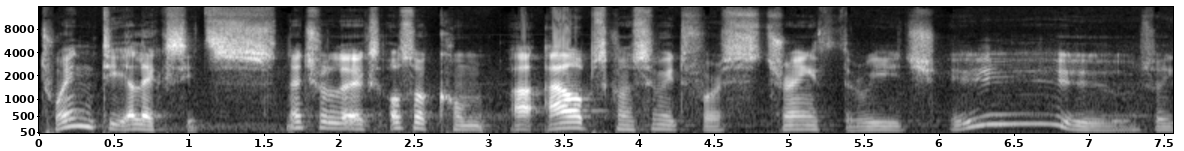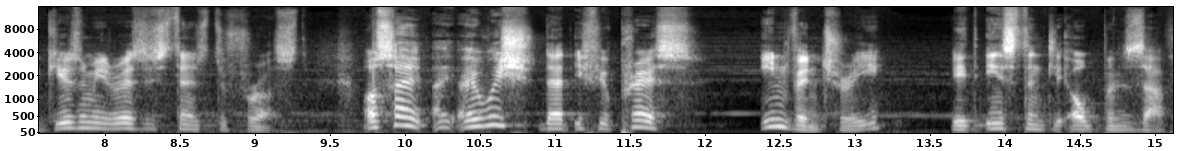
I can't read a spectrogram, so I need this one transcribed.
20 elixirs. Natural Elex also com uh, Albs consume it for strength to reach. Ooh, so it gives me resistance to frost. Also, I, I wish that if you press inventory, it instantly opens up,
